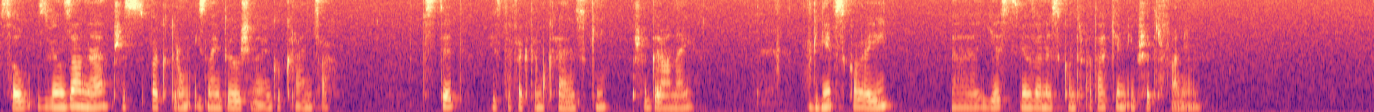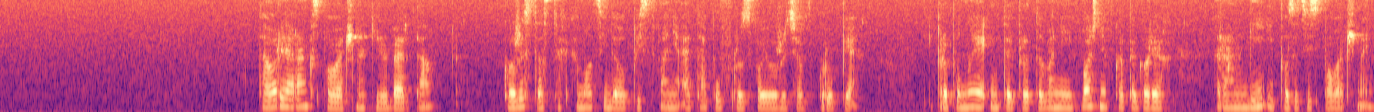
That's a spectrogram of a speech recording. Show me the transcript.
są związane przez spektrum i znajdują się na jego krańcach. Wstyd jest efektem klęski, przegranej. Gniew z kolei e, jest związany z kontratakiem i przetrwaniem. Teoria rang społecznych Gilberta korzysta z tych emocji do opisywania etapów rozwoju życia w grupie – proponuje interpretowanie ich właśnie w kategoriach rangi i pozycji społecznej.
